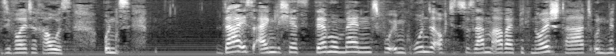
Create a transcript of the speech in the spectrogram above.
sie wollte raus. Und da ist eigentlich jetzt der Moment, wo im Grunde auch die Zusammenarbeit mit Neustart und mit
